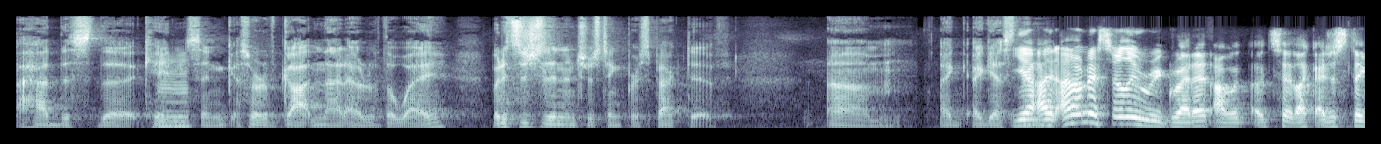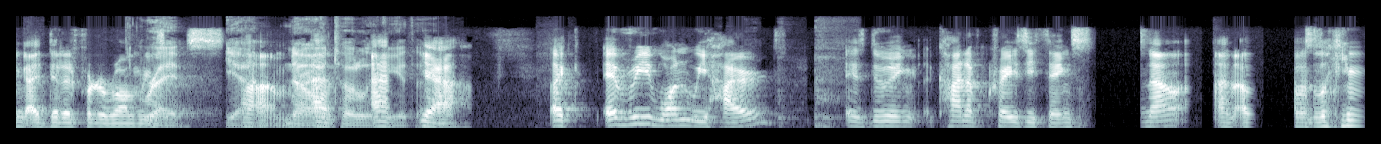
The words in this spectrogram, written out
had this the cadence Mm-hmm. and sort of gotten that out of the way. But it's just an interesting perspective. Um, I, I guess. yeah, then- I, I don't necessarily regret it. I would I'd say like I just think I did it for the wrong Right. reasons. Yeah. No, I totally get that. Yeah, like everyone we hired is doing kind of crazy things now, and I was looking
